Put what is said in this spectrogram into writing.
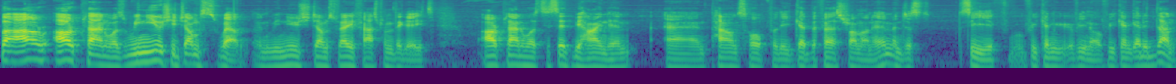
But our, our plan was we knew she jumps well, and we knew she jumps very fast from the gate. Our plan was to sit behind him and pounce, hopefully get the first run on him, and just see if, if we can, if, you know, if we can get it done.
